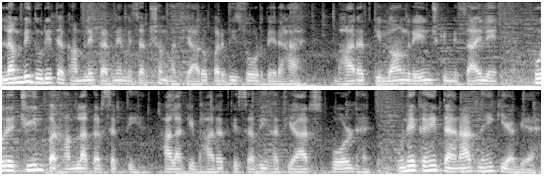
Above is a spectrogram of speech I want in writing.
लंबी दूरी तक हमले करने में सक्षम हथियारों पर भी ज़ोर दे रहा है। भारत की लॉन्ग रेंज की मिसाइलें पूरे चीन पर हमला कर सकती हैं। हालाँकि भारत के सभी हथियार स्पोर्ड हैं, उन्हें कहीं तैनात नहीं किया गया है।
